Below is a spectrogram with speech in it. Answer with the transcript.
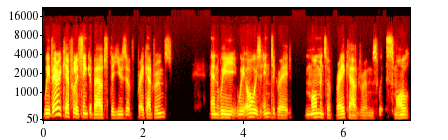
we very carefully think about the use of breakout rooms. And we we always integrate moments of breakout rooms with small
